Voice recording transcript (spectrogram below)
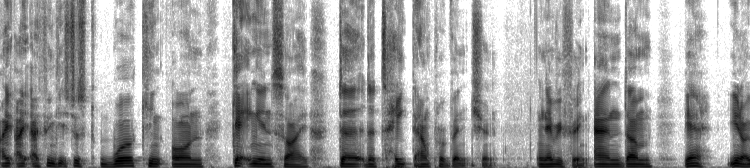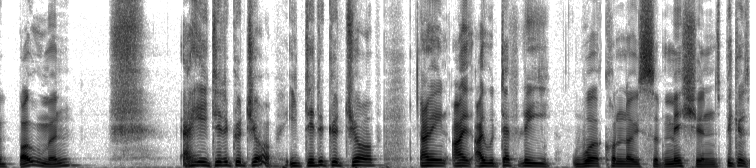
I, I, I think it's just working on getting inside the the takedown prevention and everything. And um, yeah, you know, Bowman, he did a good job. He did a good job. I mean, I, I would definitely work on those submissions because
